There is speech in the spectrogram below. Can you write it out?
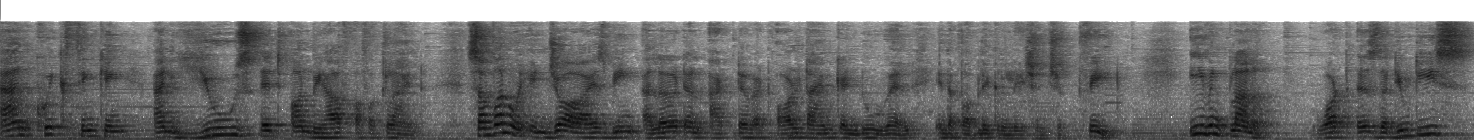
and quick thinking and use it on behalf of a client. Someone who enjoys being alert and active at all time can do well in the public relationship field. Even planner. What is the duties?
